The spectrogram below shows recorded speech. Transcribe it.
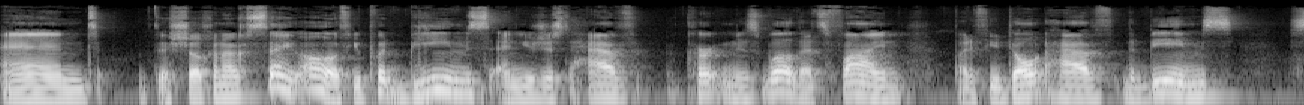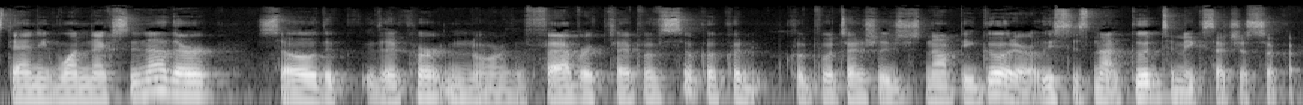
And the Shulchan Aruch is saying, oh, if you put beams and you just have curtain as well, that's fine. But if you don't have the beams standing one next to another, so the the curtain or the fabric type of sukkah could could potentially just not be good, or at least it's not good to make such a sukkah.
